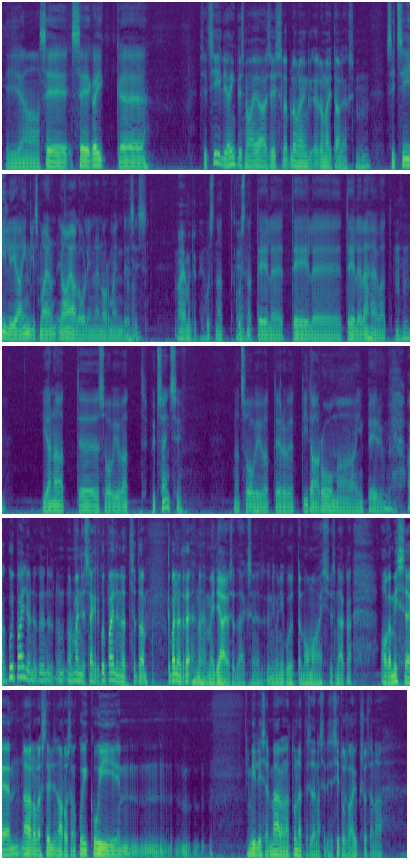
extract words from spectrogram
ja see, see kõik äh, Sitsiilia, Inglismaa ja siis Lõuna, Lõuna-Itaalia, eks mm? -hmm. Sitsiilia, Inglismaa ja, ja ajalooline Normandia uh -huh. siis. Muidugi. kus nad, kus ja. nad teele, teele, teele lähevad mm. -hmm. ja nad äh, soovivad Bütsantsi. Nad soovivad tervet Ida-Rooma impeeriumi. aga kui palju, Normandiast räägida, kui palju nad seda, kui palju nad, noh, me ei tea ju seda, eks, niikuinii kujutame oma asju sinna, aga aga mis see ajaloolaste üldine arusaam, kui, kui millisel määral nad tunnetasid ennast sellise sidusa üksusena,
